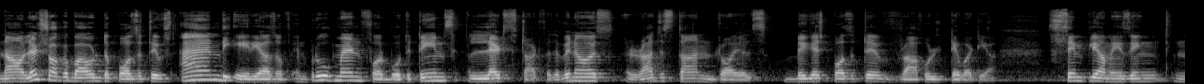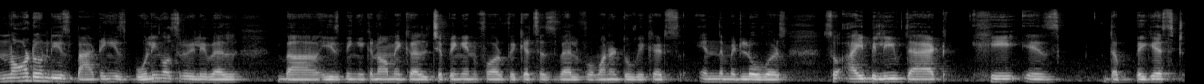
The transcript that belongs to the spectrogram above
now let's talk about the positives and the areas of improvement for both the teams. Let's start with the winners. Rajasthan Royals. Biggest positive Rahul Tewatia. Simply amazing. Not only his batting, his bowling also really well. Uh, he's being economical, chipping in for wickets as well for one or two wickets in the middle overs. So I believe that he is the biggest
